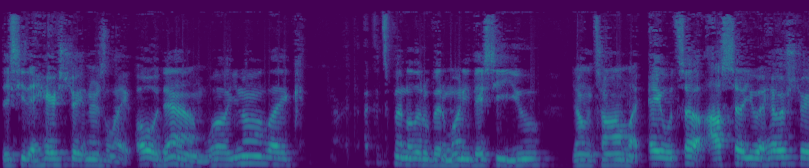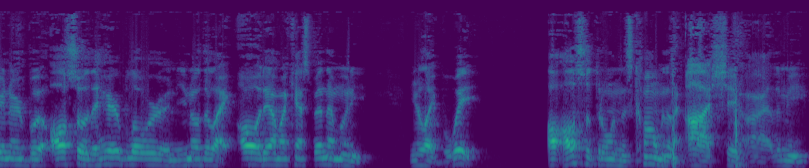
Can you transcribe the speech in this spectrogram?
They see the hair straighteners and like, oh damn, well you know like I could spend a little bit of money. They see you young Tom, like, hey, what's up? I'll sell you a hair straightener, but also the hair blower. And, you know, they're like, oh, damn, I can't spend that money. And you're like, but wait, I'll also throw in this comb. And they're like, ah, shit, all right, let me.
